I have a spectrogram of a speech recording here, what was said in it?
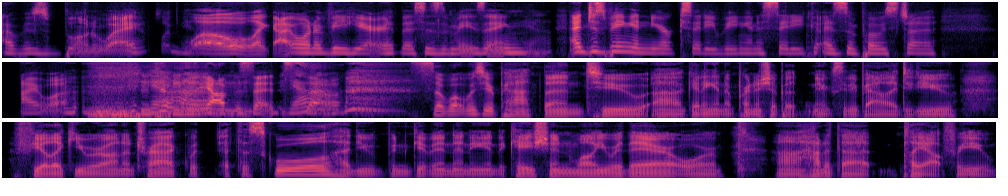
I was blown away. Like, whoa, like I want to be here. This is amazing. Yeah. And just being in New York City, being in a city as opposed to Iowa, Yeah. totally opposites. Yeah. So So, what was your path then to uh, getting an apprenticeship at New York City Ballet? Did you feel like you were on a track with at the school? Had you been given any indication while you were there, or uh, how did that play out for you?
